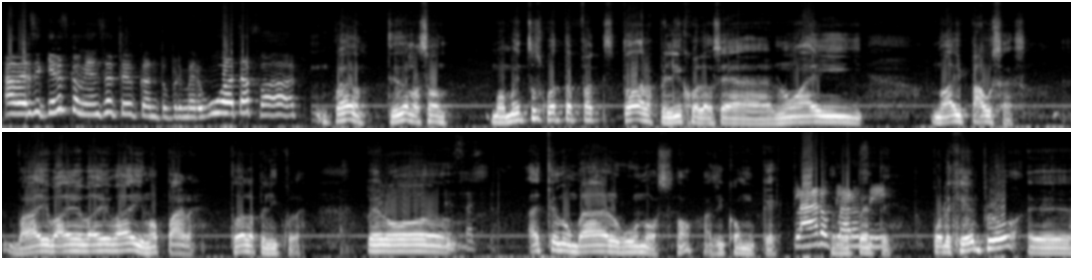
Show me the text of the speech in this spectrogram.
A ver, si quieres, comiénzate con tu primer what the fuck. Bueno, tienes razón momentos what the fuck toda la película, o sea, no hay no hay pausas. Va y va y va y va y no para toda la película. Pero hay que nombrar algunos, ¿no? Así como que Claro, claro, sí. Por ejemplo, eh,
